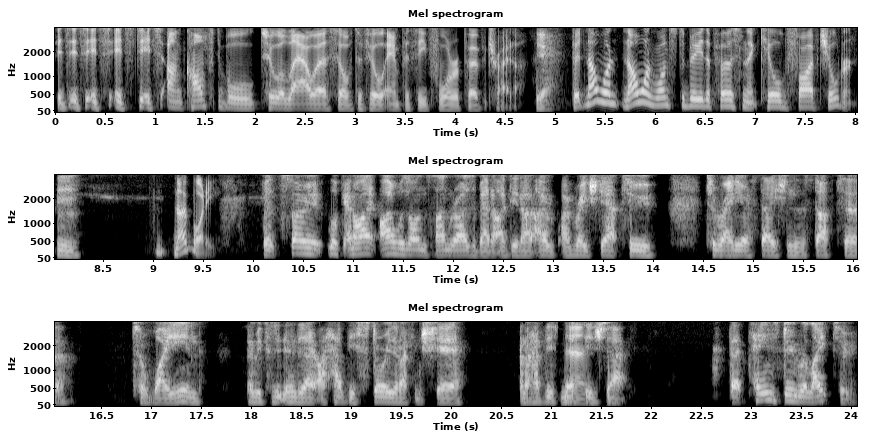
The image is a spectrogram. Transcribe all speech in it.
it's it's it's it's it's uncomfortable to allow ourselves to feel empathy for a perpetrator. Yeah. But no one no one wants to be the person that killed five children. Mm. Nobody. But so look, and I, I was on Sunrise about it. I did. I, I reached out to to radio stations and stuff to to weigh in, and because at the end of the day, I have this story that I can share, and I have this message yeah. that that teens do relate to.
